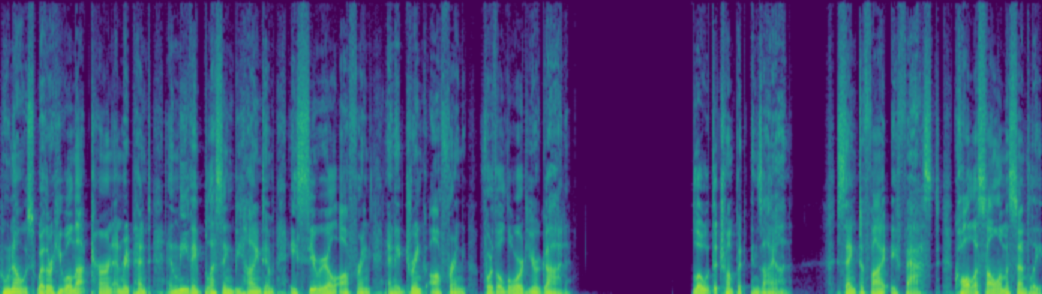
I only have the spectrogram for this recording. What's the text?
Who knows whether he will not turn and repent and leave a blessing behind him, a cereal offering and a drink offering for the Lord your God? Blow the trumpet in Zion Sanctify a fast, call a solemn assembly,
